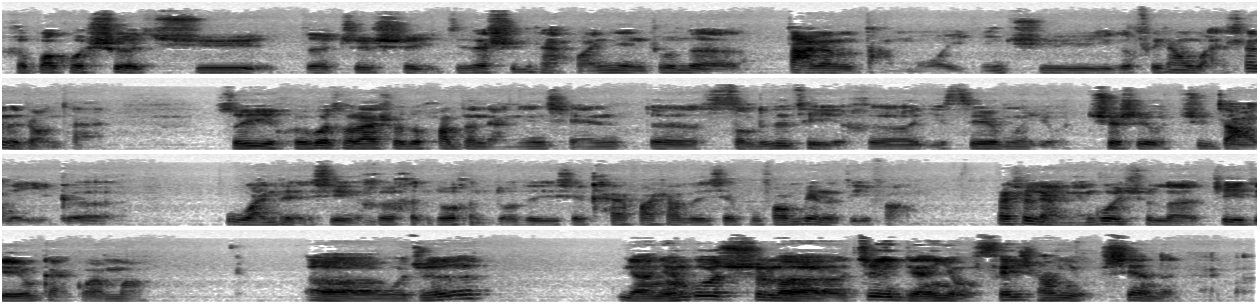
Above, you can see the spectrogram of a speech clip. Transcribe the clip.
和包括社区的支持，以及在生产环境中的大量的打磨，已经趋于一个非常完善的状态。所以回过头来说的话呢，两年前的 Solidity 和 Ethereum 有确实有巨大的一个不完整性和很多很多的一些开发上的一些不方便的地方。但是两年过去了，这一点有改观吗？呃，我觉得两年过去了，这一点有非常有限的改观，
